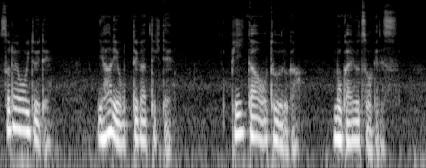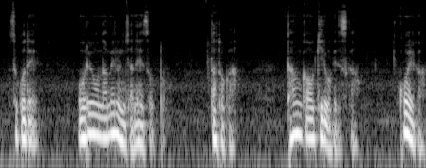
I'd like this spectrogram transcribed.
それを置いといてやはり追っ手がやってきてピーター・オトゥールが迎え撃つわけです。そこで俺を舐めるんじゃねえぞとだとか単価を切るわけですが声が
